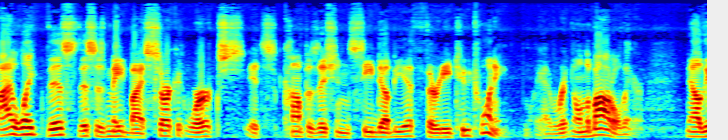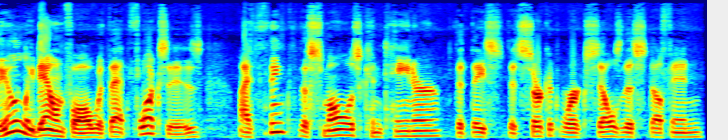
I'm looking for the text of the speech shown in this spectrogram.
I like this. This is made by Circuit Works. It's composition CW3220. I have written on the bottle there. Now the only downfall with that flux is, I think the smallest container that they that Circuit Works sells this stuff in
